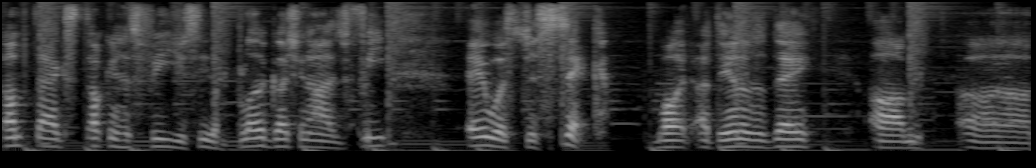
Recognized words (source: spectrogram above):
thumbtacks stuck in his feet. You see the blood gushing out his feet. It was just sick. But at the end of the day, Um, uh,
